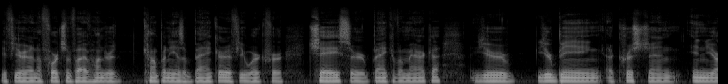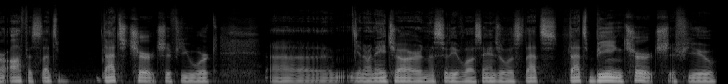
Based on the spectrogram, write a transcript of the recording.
if you're in a Fortune 500 company as a banker, if you work for Chase or Bank of America, you're you're being a Christian in your office. That's that's church. If you work, uh, you know, in HR in the city of Los Angeles, that's that's being church. If you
